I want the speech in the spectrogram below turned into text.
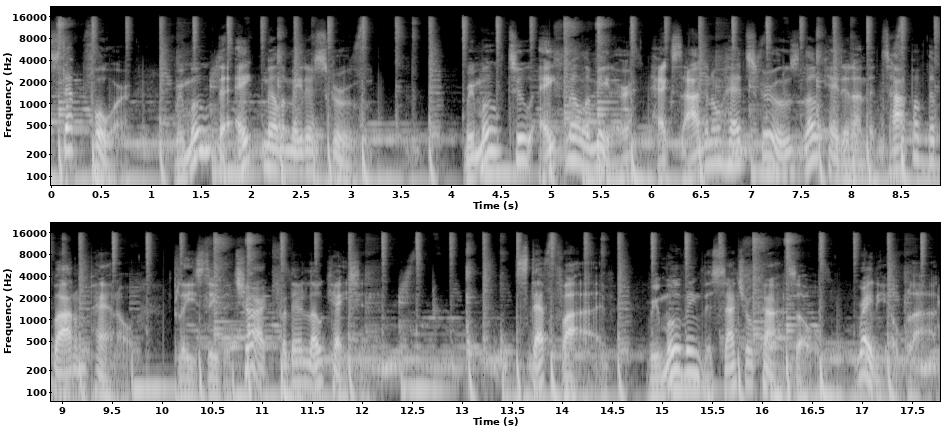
Step 4. Remove the 8mm screw. Remove two 8mm hexagonal head screws located on the top of the bottom panel. Please see the chart for their location. Step 5. Removing the central console, radio block,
